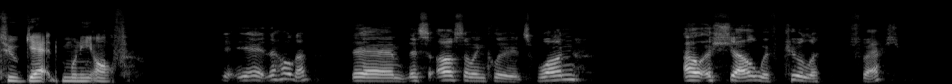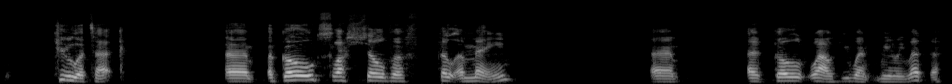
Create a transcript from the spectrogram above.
to get money off. Yeah, hold on. Um, this also includes one outer shell with cooler fresh, cooler tech, um, a gold slash silver filter main, um, a gold. Wow, you went really red there.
